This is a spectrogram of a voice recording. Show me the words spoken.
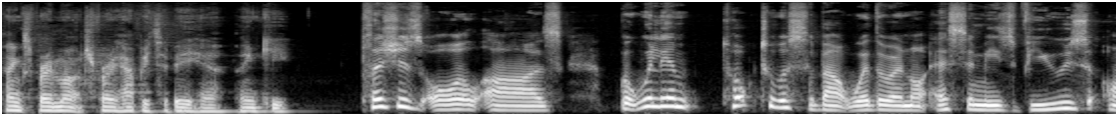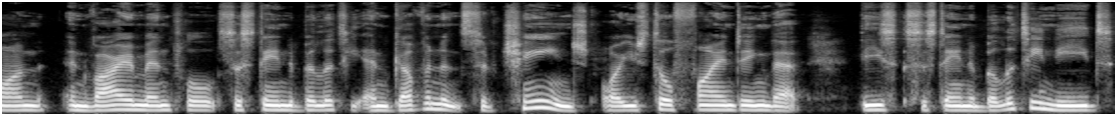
Thanks very much. Very happy to be here. Thank you. Pleasure's all ours. But, William, talk to us about whether or not SME's views on environmental sustainability and governance have changed, or are you still finding that these sustainability needs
